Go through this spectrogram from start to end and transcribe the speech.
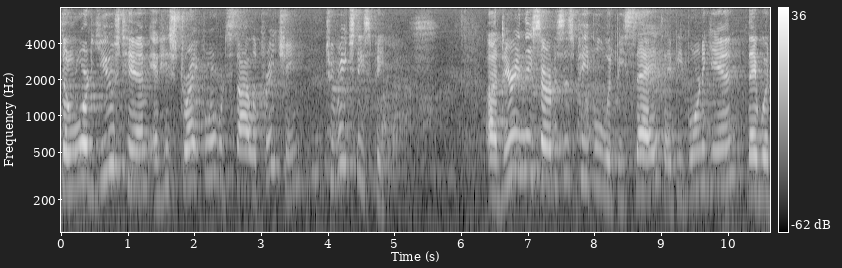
the Lord used him in his straightforward style of preaching to reach these people. Uh, during these services, people would be saved, they'd be born again, they would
